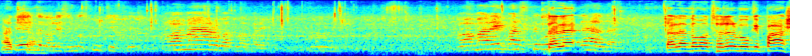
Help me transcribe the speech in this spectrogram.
আচ্ছা। আমার মায় আরও পাতলা করে আমার মার এই পাশ থেকে ওই তাহলে- তাহলে তোমার ছেলের বউ কি পাস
